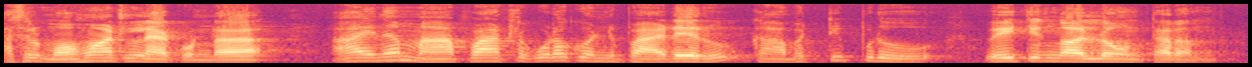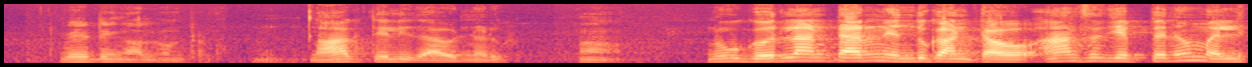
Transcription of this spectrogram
అసలు మొహమాటలు లేకుండా ఆయన మా పాటలు కూడా కొన్ని పాడారు కాబట్టి ఇప్పుడు వెయిటింగ్ హాల్లో ఉంటారు అంది వెయిటింగ్ హాల్ ఉంటాడు. నాకు తెలియదు ఆవిడని అడుగు. నువ్వు గొర్రెలు అంటారని ఎందుకు అంటావు? ఆన్సర్ చెప్తేనేమో మళ్ళీ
